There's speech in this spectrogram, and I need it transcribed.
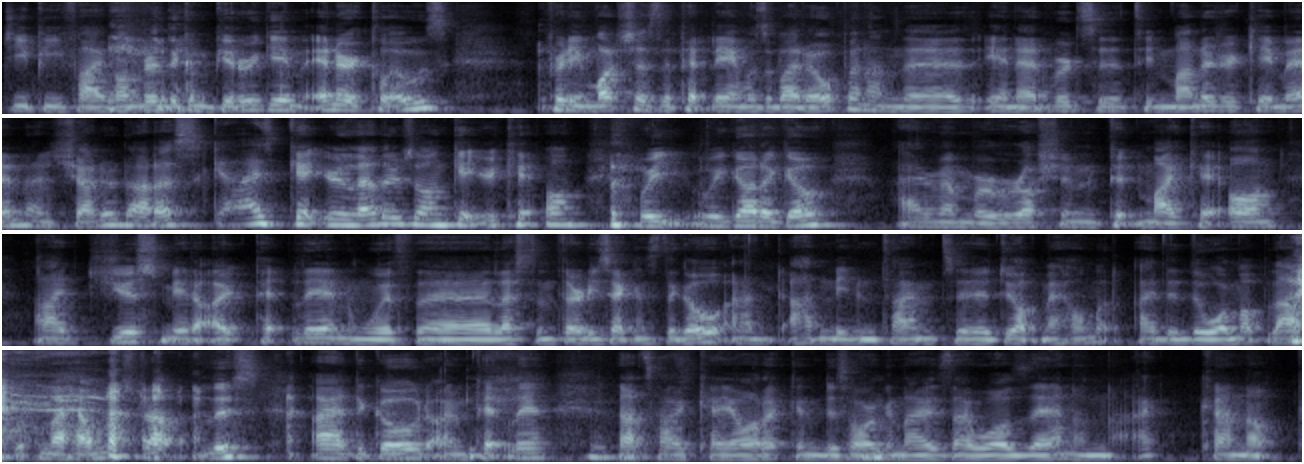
GP 500 the computer game in our clothes pretty much as the pit lane was about to open, and the Ian Edwards, the team manager, came in and shouted at us, "Guys, get your leathers on, get your kit on. We we gotta go." I remember rushing, putting my kit on, and I just made it out pit lane with uh, less than 30 seconds to go, and I hadn't even time to do up my helmet. I did the warm up lap with my helmet strap loose. I had to go down pit lane. That's how chaotic and disorganized I was then, and I cannot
